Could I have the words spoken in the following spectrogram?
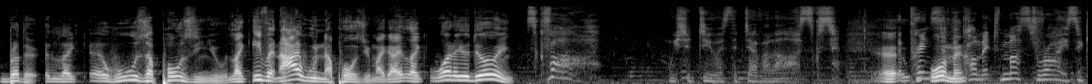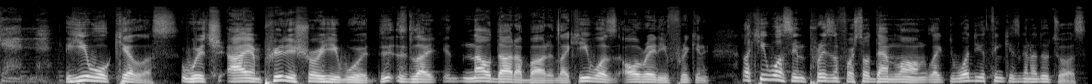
Brother, like, uh, who's opposing you? Like, even I wouldn't oppose you, my guy. Like, what are you doing? Skvar! We should do as the devil asks. Uh, the prince woman. of the comet must rise again. he will kill us, which I am pretty sure he would. Like, no doubt about it. Like, he was already freaking, like, he was in prison for so damn long. Like, what do you think he's gonna do to us?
